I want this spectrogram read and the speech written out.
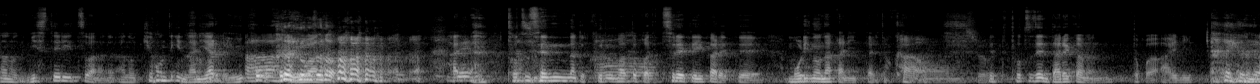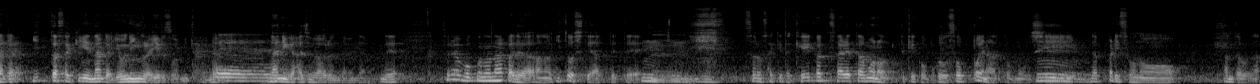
なのでミステリーツアーなのであの基本的に何やるか言うあほほぼ言わない。はい。で、突然なんか車とかで連れて行かれて森の中に行ったりとか。突然誰かのとか会いに行って なんか行った先になんか4人ぐらいいるぞみたいな、えー。何が始まるんだみたいな。でそれは僕の中ではあの意図してやってて、うんうんうん。そのさっき言った計画されたものって結構僕嘘っぽいなと思うし、うん。やっぱりそのなんだろうな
